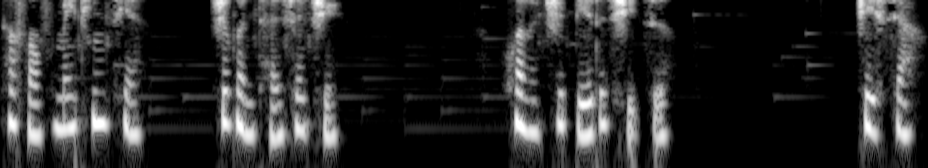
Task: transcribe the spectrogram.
他仿佛没听见，只管弹下去。换了支别的曲子。这下，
